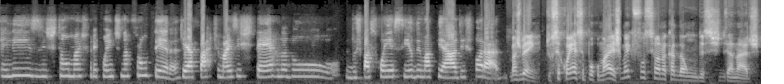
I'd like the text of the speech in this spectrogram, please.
Eles estão mais frequentes na fronteira, que é a parte mais externa do, do espaço conhecido e mapeado e explorado. Mas bem, você conhece um pouco mais? Como é que funciona cada um desses cenários?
